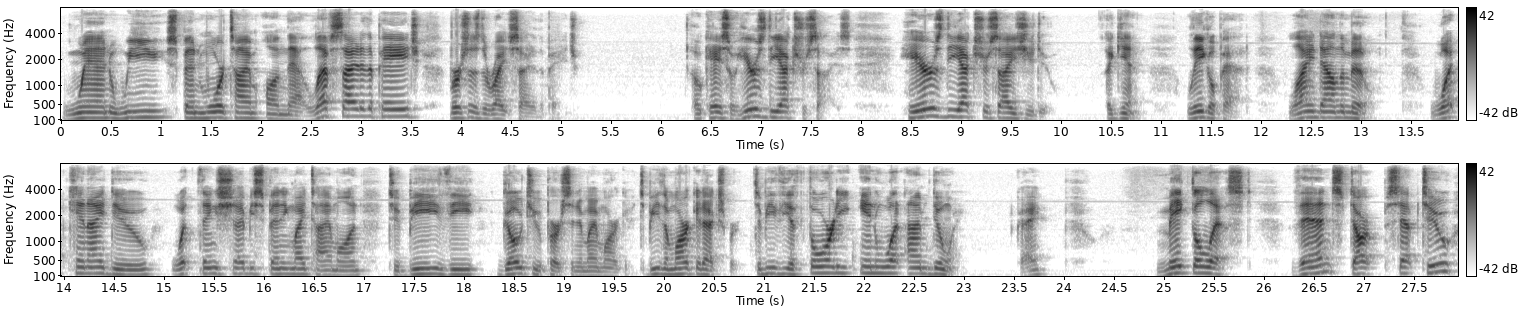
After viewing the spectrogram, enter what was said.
when we spend more time on that left side of the page versus the right side of the page. Okay, so here's the exercise. Here's the exercise you do. Again, legal pad, line down the middle. What can I do? What things should I be spending my time on to be the go to person in my market, to be the market expert, to be the authority in what I'm doing? Okay, make the list. Then start step two,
